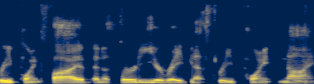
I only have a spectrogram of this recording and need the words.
3.5 and a 30 year rate at 3.9.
